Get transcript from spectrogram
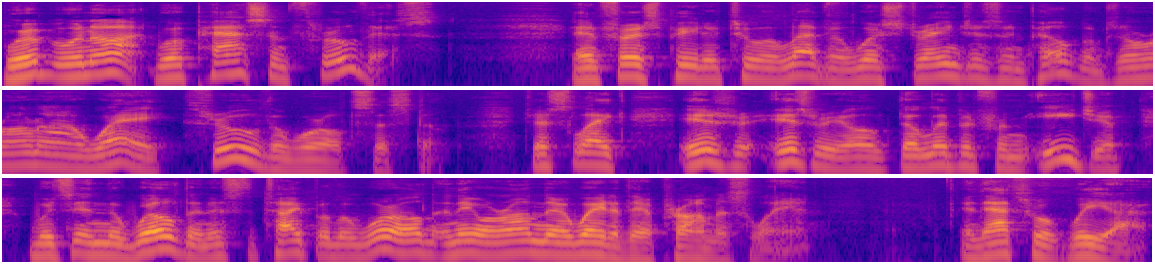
We're, we're not. We're passing through this. In 1 Peter 2.11, we're strangers and pilgrims. We're on our way through the world system. Just like Israel, delivered from Egypt, was in the wilderness, the type of the world, and they were on their way to their promised land. And that's what we are.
